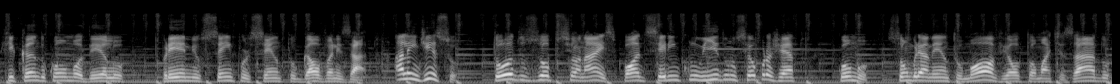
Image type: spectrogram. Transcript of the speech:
ficando com o modelo prêmio 100% galvanizado. Além disso, todos os opcionais podem ser incluídos no seu projeto, como sombreamento móvel automatizado,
